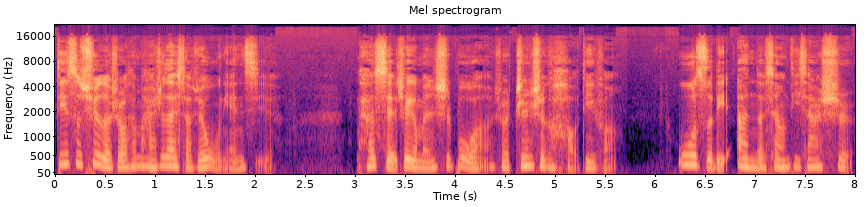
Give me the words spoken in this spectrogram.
第一次去的时候，他们还是在小学五年级。他写这个门市部啊，说真是个好地方，屋子里暗得像地下室，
